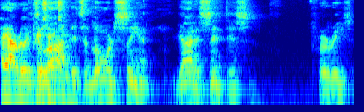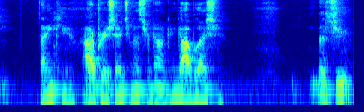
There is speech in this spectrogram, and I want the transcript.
Hey, I really It's a appreciate you. It's a Lord sent. God has sent this for a reason. Thank you. I appreciate you, Mr. Duncan. God bless you. Bless you.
